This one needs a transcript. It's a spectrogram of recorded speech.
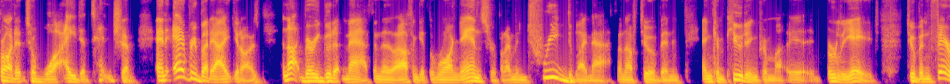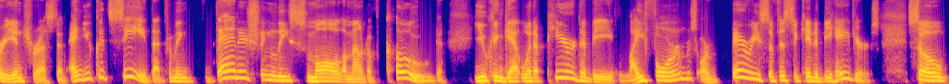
brought it to wide attention. And everybody, I, you know, I was not very good at math and I often get the wrong answer, but I'm intrigued by math enough to have been, and computing from uh, early age, to have been very interested. And you could see that from a vanishingly small amount of code, you can get what appear to be life forms or very sophisticated behaviors. So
